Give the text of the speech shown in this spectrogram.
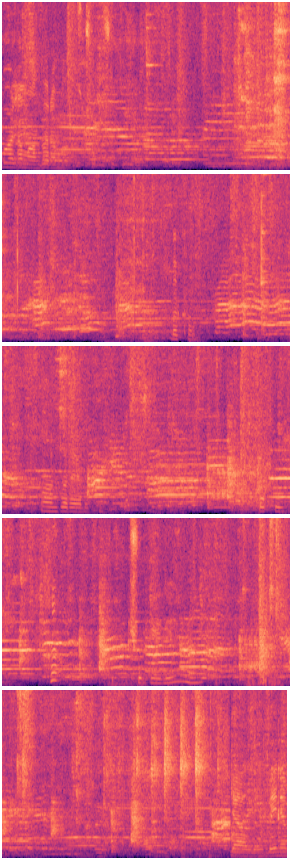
Bu arada manzaramız çok çok iyi. Bakın. Manzaraya bakın. Koku. çok iyi değil mi? Geldi benim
